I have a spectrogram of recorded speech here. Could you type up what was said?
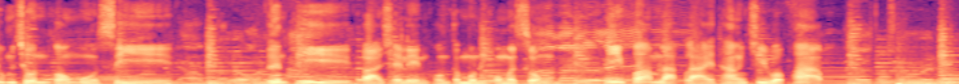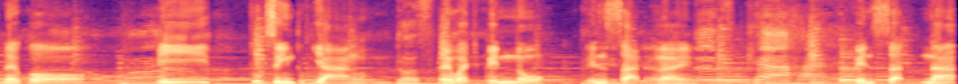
ชุมชนของหมู่4พื้นที่ป่าชายเลนของตำบลคงประสงค์มีความหลากหลายทางชีวภาพ แล้วก็มีทุกสิ่งทุกอย่าง ไม่ว่าจะเป็นนกเป็นสัตว์อะไร เป็นสัตว์น้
